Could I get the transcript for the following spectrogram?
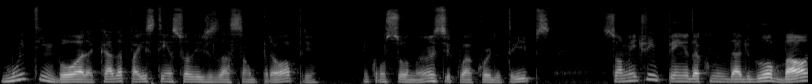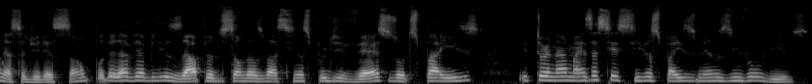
Muito embora cada país tenha sua legislação própria, em consonância com o Acordo TRIPS, somente o empenho da comunidade global nessa direção poderá viabilizar a produção das vacinas por diversos outros países e tornar mais acessível aos países menos desenvolvidos.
